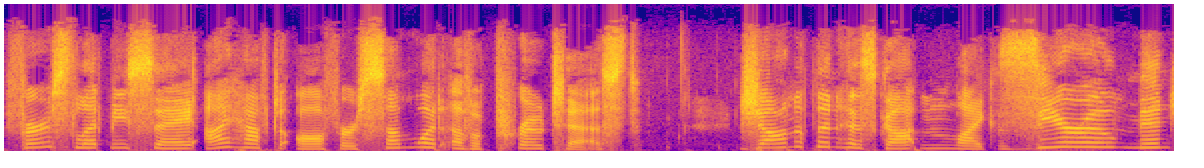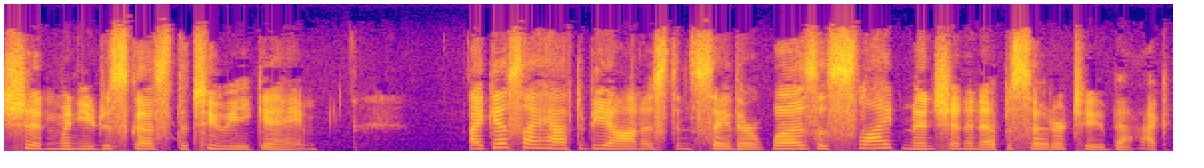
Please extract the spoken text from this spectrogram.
first let me say I have to offer somewhat of a protest. Jonathan has gotten like zero mention when you discuss the 2E game. I guess I have to be honest and say there was a slight mention an episode or two back.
